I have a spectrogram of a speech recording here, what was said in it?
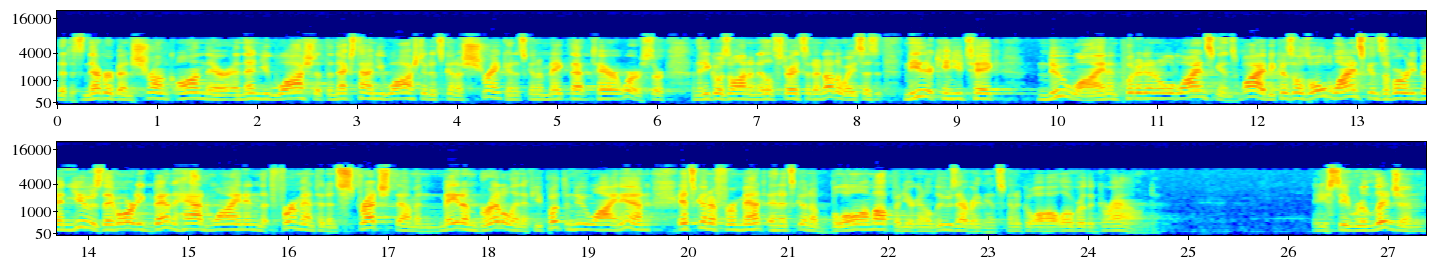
that has never been shrunk on there and then you wash it, the next time you wash it, it's going to shrink and it's going to make that tear worse. Or, and then he goes on and illustrates it another way. He says, Neither can you take new wine and put it in old wineskins. Why? Because those old wineskins have already been used. They've already been had wine in that fermented and stretched them and made them brittle. And if you put the new wine in, it's going to ferment and it's going to blow them up and you're going to lose everything. It's going to go all over the ground. And you see, religion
